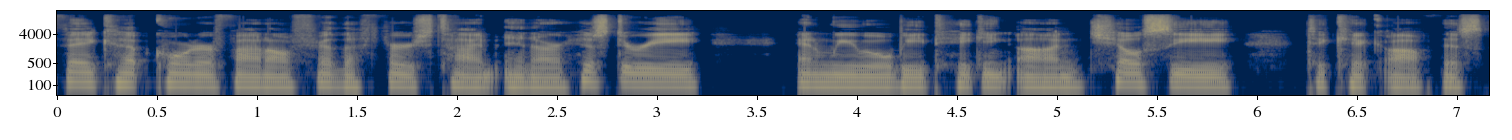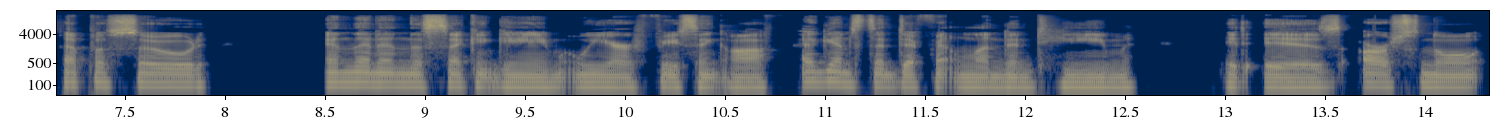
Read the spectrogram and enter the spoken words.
FA Cup quarterfinal for the first time in our history, and we will be taking on Chelsea to kick off this episode. And then in the second game, we are facing off against a different London team. It is Arsenal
